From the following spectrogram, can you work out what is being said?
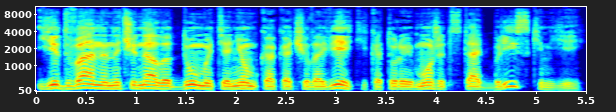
едва она начинала думать о нем как о человеке, который может стать близким ей,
